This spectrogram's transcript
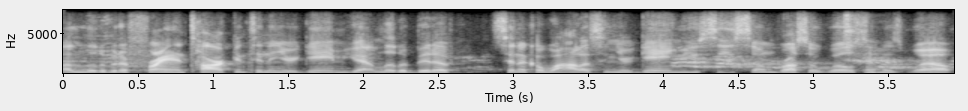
a little bit of Fran Tarkenton in your game. You got a little bit of Seneca Wallace in your game. You see some Russell Wilson as well.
